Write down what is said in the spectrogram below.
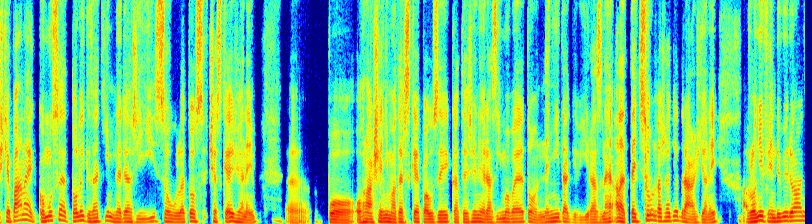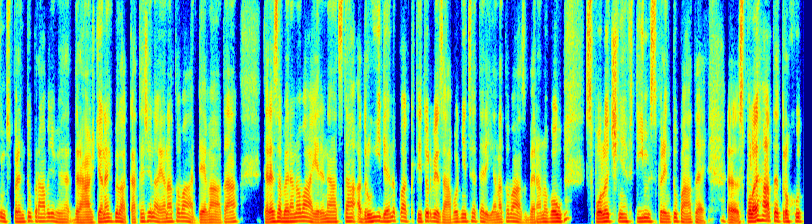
Štěpáne, komu se tolik zatím nedaří, jsou letos české ženy. Eh, po ohlášení mateřské pauzy Kateřiny Razímové to není tak výrazné, ale teď jsou na řadě Drážďany a v loni v individuálním sprintu právě v Drážďanech byla Kateřina Janatová devátá, Tereza Beranová jedenáctá a druhý den pak tyto dvě závodnice, tedy Janatová s Beranovou, společně v tým sprintu páté. Eh, spoleháte trochu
